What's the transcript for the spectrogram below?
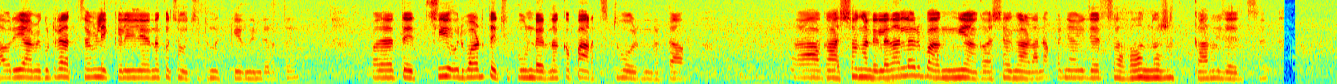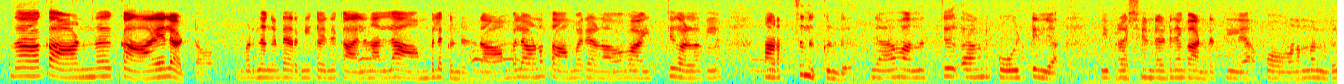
അവർ ഈ അമ്മിക്കുട്ടിയുടെ അച്ഛൻ വിളിക്കലില്ല എന്നൊക്കെ ചോദിച്ചിട്ട് നിൽക്കിയിരുന്നു എന്റെ അടുത്ത് അപ്പോൾ അതായത് തെച്ചി ഒരുപാട് തെച്ചിപ്പൂ ഉണ്ടായിരുന്നൊക്കെ പറിച്ചിട്ട് പോയിട്ടുണ്ട് കേട്ടോ ആകാശം കണ്ടില്ല? നല്ലൊരു ഭംഗി ആകാശം കാണാൻ. അപ്പം ഞാൻ വിചാരിച്ചു "ആ, ഒന്ന് നിൽക്കാന്ന് വിചാരിച്ചു. ഇതാ കാണുന്ന കായലാട്ടോ. ഇവിടെ നിന്ന് അങ്ങോട്ട് ഇറങ്ങിക്കഴിഞ്ഞാൽ കായൽ. നല്ല ആമ്പലൊക്കെ ഉണ്ട് ആമ്പലാണോ താമരയാണോ? അവ വൈറ്റ് കളറിൽ നിറച്ച് നിൽക്കുന്നുണ്ട്. ഞാൻ വന്നിട്ട് അങ്ങോട്ട് പോയിട്ടില്ല. ഈ പ്രാവശ്യം ഉണ്ടായിട്ട് ഞാൻ കണ്ടിട്ടില്ല. പോകണം എന്നുണ്ട്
